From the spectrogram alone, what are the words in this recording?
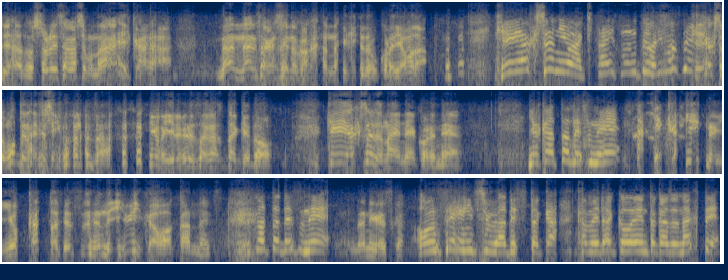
いや、あの、書類探してもないから、な何探してんのか分かんないけど、これ山田。契約書には記載されておりません。契約書持ってないでしょ、今あなた。今いろいろ探したけど、契約書じゃないね、これね。よかったですね。何がいいのよかったですね。意味が分かんないです。よかったですね。何がですか？温泉市場ですとか、亀田公園とかじゃなくて、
